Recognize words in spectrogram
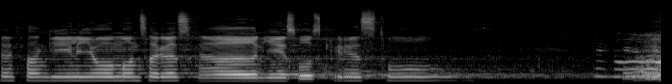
Evangelium unseres Herrn Jesus Christus. Sei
